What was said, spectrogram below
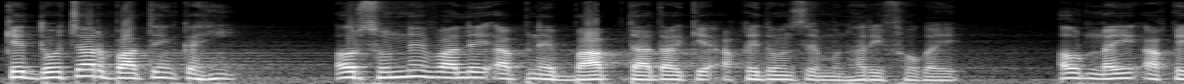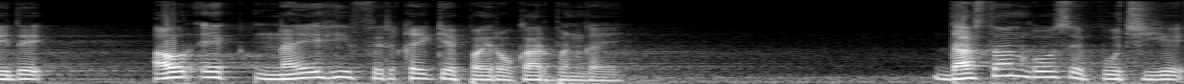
کہ دو چار باتیں کہیں اور سننے والے اپنے باپ دادا کے عقیدوں سے منحرف ہو گئے اور نئے عقیدے اور ایک نئے ہی فرقے کے پیروکار بن گئے؟ داستان گو سے پوچھئے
